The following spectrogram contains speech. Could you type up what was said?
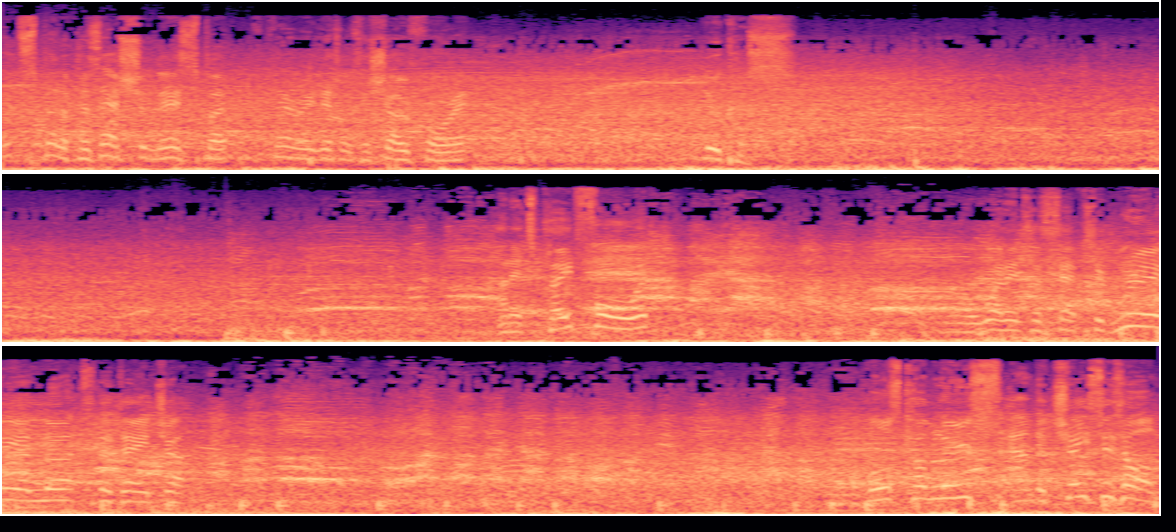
Good spell of possession this, but very little to show for it. Lucas. And it's played forward. Oh, well intercepted, really alert to the danger. Ball's come loose and the chase is on.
